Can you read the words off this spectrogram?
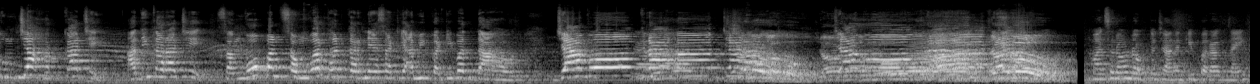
तुमच्या हक्काचे अधिकाराचे संगोपन संवर्धन करण्यासाठी आम्ही कटिबद्ध आहोत. जागो ग्राहक जागो. जागो ग्राहक जागो. माझं नाव डॉक्टर जानकी पराग नाईक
